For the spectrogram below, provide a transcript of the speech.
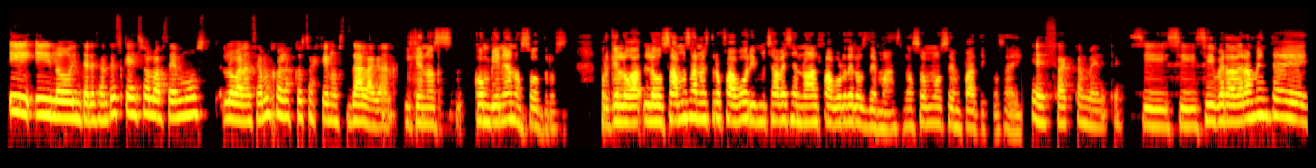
y, y, lo interesante es que eso lo hacemos, lo balanceamos con las cosas que nos da la gana. Y que nos conviene a nosotros, porque lo, lo, usamos a nuestro favor y muchas veces no al favor de los demás, no somos empáticos ahí. Exactamente. Sí, sí, sí, verdaderamente.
